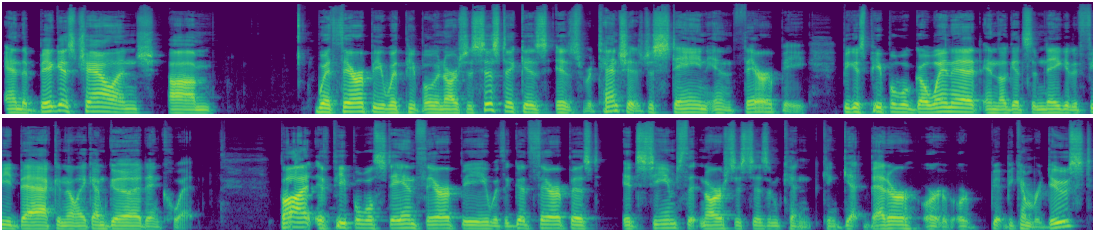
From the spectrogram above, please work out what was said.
And the biggest challenge um, with therapy with people who are narcissistic is is retention, is just staying in therapy because people will go in it and they'll get some negative feedback and they're like, I'm good and quit. But if people will stay in therapy with a good therapist, it seems that narcissism can can get better or or be- become reduced.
